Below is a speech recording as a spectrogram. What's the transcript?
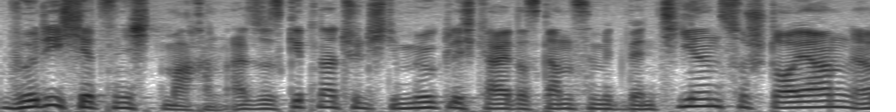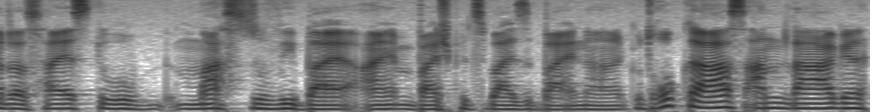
würde ich jetzt nicht machen. Also es gibt natürlich die Möglichkeit, das Ganze mit Ventilen zu steuern. Ja, das heißt, du machst so wie bei einem, beispielsweise bei einer Druckgasanlage,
